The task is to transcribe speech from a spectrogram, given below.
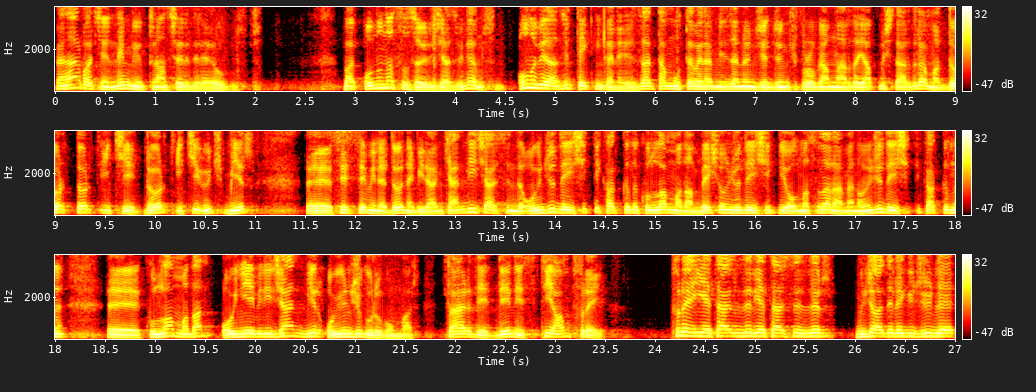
Fenerbahçe'nin en büyük transferidir Erol Bulut. Bak onu nasıl söyleyeceğiz biliyor musun? Onu birazcık teknik analiz. Zaten muhtemelen bizden önce dünkü programlarda yapmışlardır ama 4-4-2, 4-2-3-1 e, sistemine dönebilen, kendi içerisinde oyuncu değişiklik hakkını kullanmadan, 5 oyuncu değişikliği olmasına rağmen oyuncu değişiklik hakkını e, kullanmadan oynayabileceğin bir oyuncu grubum var. Ferdi, Deniz, Tiam, Frey. Frey yeterlidir, yetersizdir. Mücadele gücüyle,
